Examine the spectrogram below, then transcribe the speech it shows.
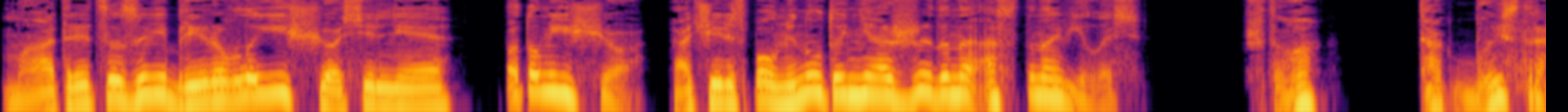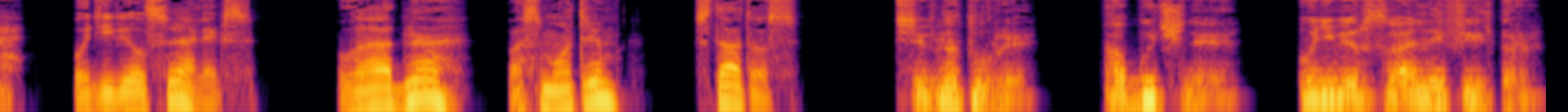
Матрица завибрировала еще сильнее, потом еще, а через полминуты неожиданно остановилась. «Что? Так быстро?» — удивился Алекс. «Ладно, посмотрим. Статус». «Сигнатуры. Обычные. Универсальный фильтр.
